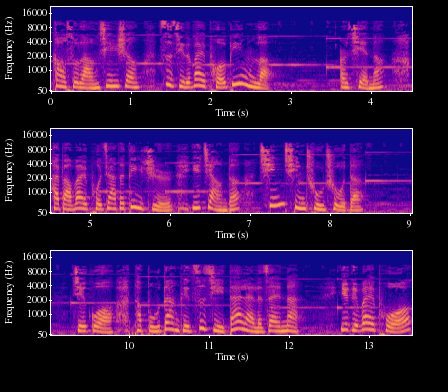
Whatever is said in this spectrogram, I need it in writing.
告诉狼先生自己的外婆病了。而且呢，还把外婆家的地址也讲得清清楚楚的。结果他不但给自己带来了灾难，也给外婆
